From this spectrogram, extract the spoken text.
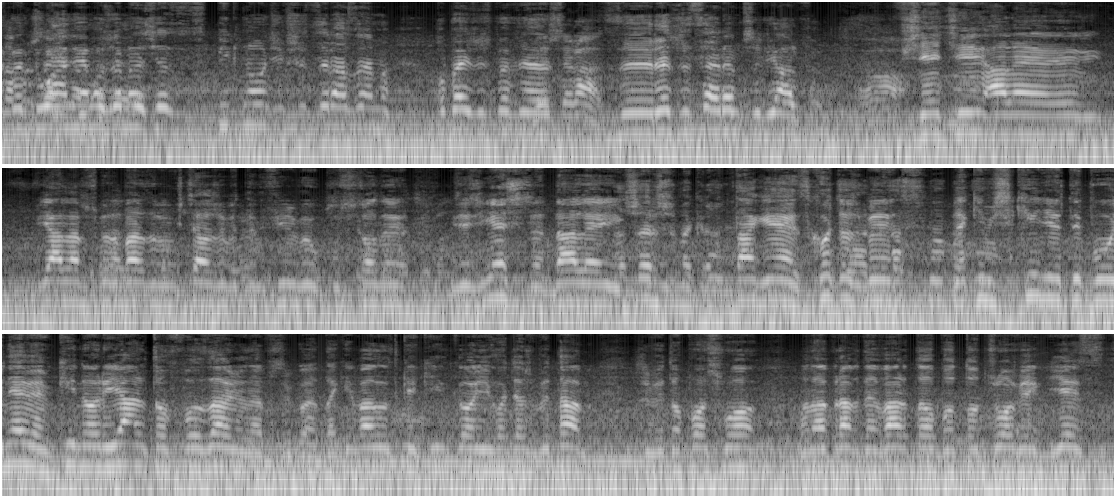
to ewentualnie możemy się spiknąć i wszyscy razem obejrzeć pewnie z reżyserem, czyli Alfem. W sieci, ale ja na przykład bardzo bym chciał, żeby ten film był puszczony gdzieś jeszcze dalej. Na szerszym ekranie. Tak jest, chociażby Tak, w jakimś kinie typu, nie wiem, kino Rialto w Poznaniu na przykład, takie malutkie kinko i chociażby tam, żeby to poszło, bo naprawdę warto, bo to człowiek jest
